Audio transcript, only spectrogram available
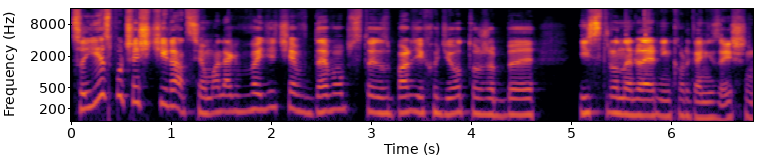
Co jest po części racją, ale jak wejdziecie w DevOps, to jest bardziej chodzi o to, żeby i stronę Learning Organization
